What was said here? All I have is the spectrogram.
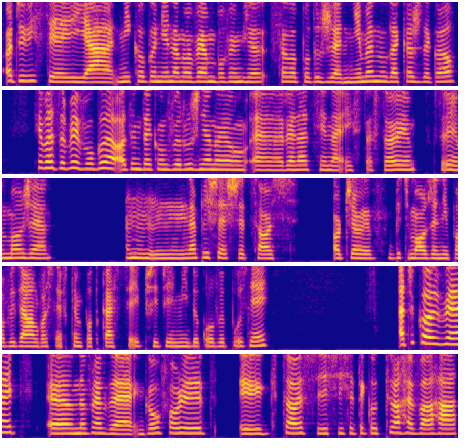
Oczywiście ja nikogo nie namawiam, bo wiem, że solo podróże nie będą dla każdego. Chyba zrobię w ogóle o tym taką wyróżnioną e, relację na Instastory, w której może mm, napiszę jeszcze coś, o czym być może nie powiedziałam właśnie w tym podcaście i przyjdzie mi do głowy później. Aczkolwiek e, naprawdę go for it. Y, ktoś, jeśli się tego trochę waha,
